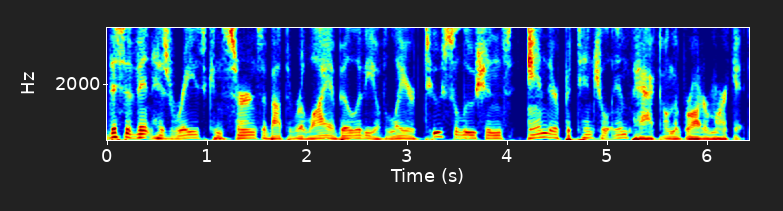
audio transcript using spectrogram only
This event has raised concerns about the reliability of Layer 2 solutions and their potential impact on the broader market.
